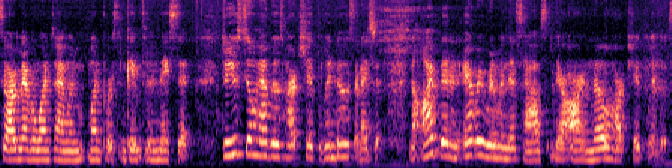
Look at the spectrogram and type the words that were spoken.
So I remember one time when one person came through and they said, do you still have those heart-shaped windows? And I said, no, I've been in every room in this house and there are no heart-shaped windows.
